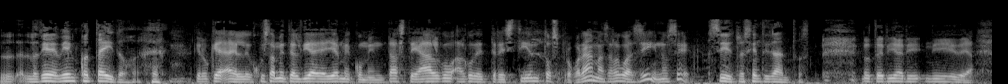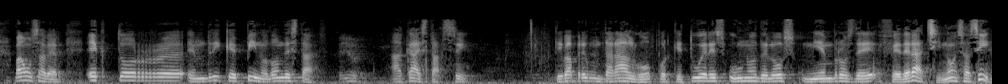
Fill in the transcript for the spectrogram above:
lo tiene bien contadito. Creo que el- justamente el día de ayer me comentaste algo, algo de 300 programas, algo así, no sé. sí, trescientos y tantos. No tenía ni, ni idea. Vamos a ver, Héctor eh, Enrique Pino, ¿dónde estás? Señor. Acá estás, sí. Te iba a preguntar algo porque tú eres uno de los miembros de Federaci, ¿no es así?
